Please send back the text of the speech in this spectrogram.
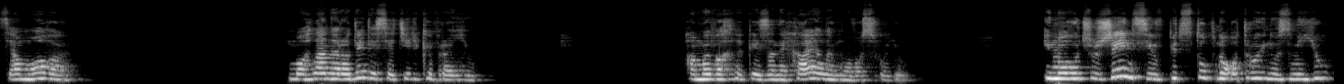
Ця мова могла народитися тільки в раю. А ми, вахлики, занехаяли мову свою. І мову чужинців, підступну отруйну змію,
